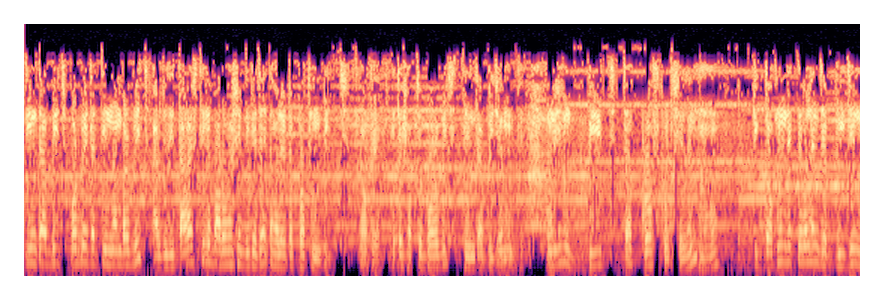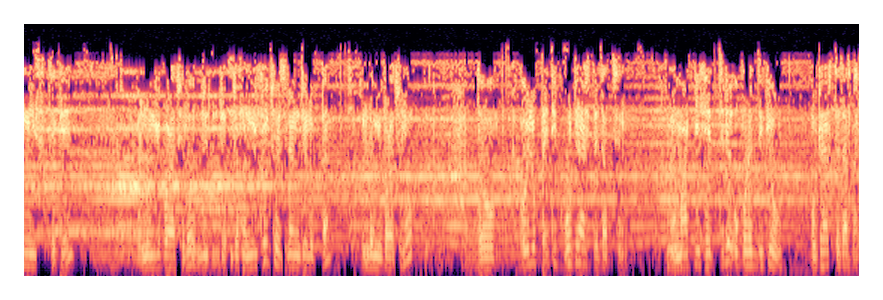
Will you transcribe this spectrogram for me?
তিনটা ব্রিজ পড়বে এটা তিন নাম্বার ব্রিজ আর যদি তারাস থেকে বারো হাঁসের দিকে যাই তাহলে এটা প্রথম ব্রিজ ওকে এটা সবচেয়ে বড় ব্রিজ তিনটা ব্রিজের মধ্যে। উনি যখন ব্রিজটা ক্রস করছিলেন ঠিক তখন দেখতে পেলেন যে ব্রিজের নিচ থেকে লুঙ্গি পড়া ছিল যখন নিখোঁজ হয়েছিলেন যে লোকটা লুঙ্গি পড়া ছিল তো ওই লোকটাই ঠিক উঠে আসতে চাচ্ছেন। মানে মাটি হেঁচড়ে উপরের দিকে উঠে আসতে যাচ্ছে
